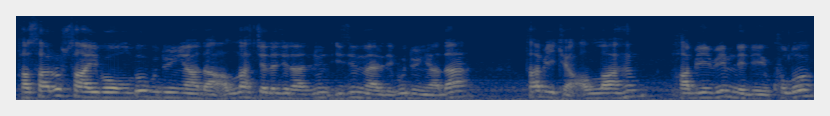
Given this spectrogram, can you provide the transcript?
tasarruf sahibi olduğu bu dünyada, Allah Celle Celaluhu'nun izin verdiği bu dünyada tabii ki Allah'ın Habibim dediği kulu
